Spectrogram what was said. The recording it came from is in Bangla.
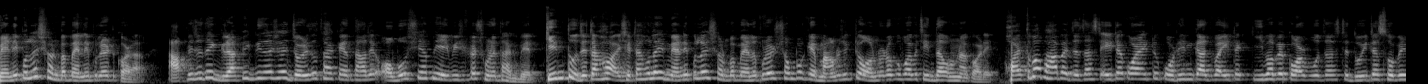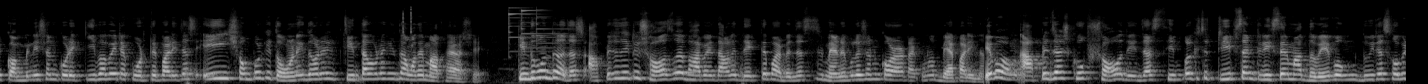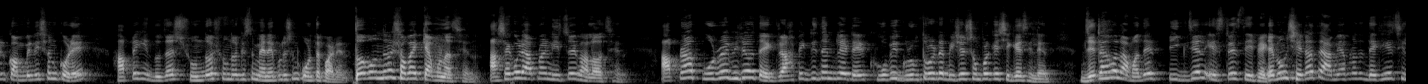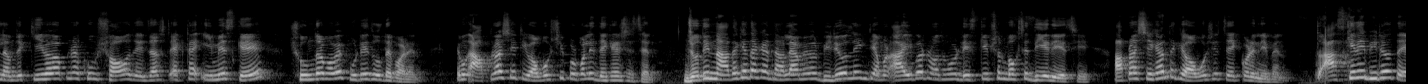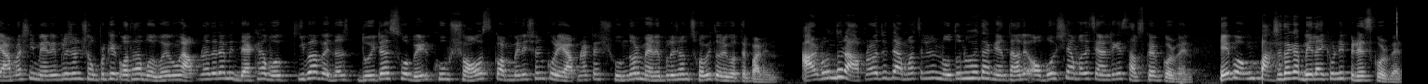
ম্যানিপুলেশন বা ম্যানিপুলেট করা। আপনি যদি গ্রাফিক ডিজাইনের সাথে জড়িত থাকেন, তাহলে অবশ্যই আপনি এই বিষয়টা শুনে থাকবেন। কিন্তু যেটা হয়, সেটা হলো এই ম্যানিপুলেশন বা ম্যানিপুলেট সম্পর্কে মানুষ একটু অন্যরকমভাবে চিন্তা ভাবনা করে। হয়তোবা ভাবে যে জাস্ট এটা করা একটু কঠিন কাজ বা এটা কীভাবে করব জাস্ট দুইটা ছবির কম্বিনেশন করে কীভাবে এটা করতে পারি জাস্ট এই সম্পর্কিত অনেক ধরনের চিন্তা ভাবনা কিন্তু আমাদের মাথায় আসে। কিন্তু বন্ধুরা জাস্ট আপনি যদি একটু সহজভাবে ভাবেন, তাহলে দেখতে পারবেন জাস্ট ম্যানিপুলেশন করাটা কোনো ব্যাপারই না। এবং আপনি জাস্ট খুব সহজেই জাস্ট সিম্পল কিছু টিপস অ্যান্ড ট্রিক্সের মাধ্যমে এবং দুইটা ছবির কম্বিনেশন করে আপনি কিন্তু জাস্ট সুন্দর সুন্দর কিছু ম্যানিপুলেশন করতে পারেন। তো বন্ধুরা, সবাই কেমন আছেন? আশা করি আপনারা নিশ্চয়ই ভালো আছেন। আপনারা পূর্বের ভিডিওতে গ্রাফিক ডিজাইন রিলেটেড খুবই গুরুত্বপূর্ণ একটা বিষয় সম্পর্কে শিখেছিলেন, যেটা হলো আমাদের পিকজেল স্ট্রেস ইফেক্ট এবং সেটাতে আমি আপনাদের দেখিয়েছিলাম যে কীভাবে আপনারা খুব সহজে জাস্ট একটা ইমেজকে সুন্দরভাবে ফুটিয়ে তুলতে পারেন। এবং আপনারা সেটি অবশ্যই প্রপারলি দেখে এসেছেন। যদি না দেখে থাকেন, তাহলে আমি আমার ভিডিও লিঙ্কটি আমার আই বাটন অথবা ডিসক্রিপশন বক্সে দিয়ে দিয়েছি। আপনারা সেখান থেকে অবশ্যই চেক করে নেবেন। তো আজকের এই ভিডিওতে আমরা সেই ম্যানিপুলেশন সম্পর্কে কথা বলব এবং আপনাদের আমি দেখাবো কীভাবে জাস্ট দুইটা ছবির খুব সহজ কম্বিনেশন করে আপনারা একটা সুন্দর ম্যানিপুলেশন ছবি তৈরি করতে পারেন। আর বন্ধুরা, আপনারা যদি আমার চ্যানেলে নতুন হয়ে থাকেন, তাহলে অবশ্যই আমাদের চ্যানেলটিকে সাবস্ক্রাইব করবেন এবং পাশে থাকা বেল আইকনটি প্রেস করবেন।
